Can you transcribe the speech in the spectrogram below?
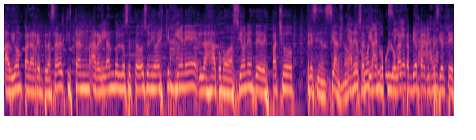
avión para reemplazar al que están arreglando en los Estados Unidos, es que Ajá. tiene las acomodaciones de despacho presidencial, ¿no? Ya, pero o sea, ¿cómo tiene como un lugar también para que el presidente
